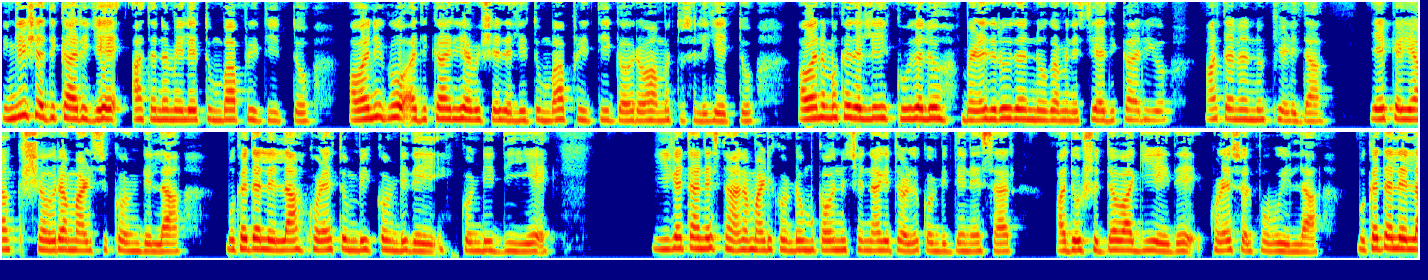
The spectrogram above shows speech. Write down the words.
ಇಂಗ್ಲಿಷ್ ಅಧಿಕಾರಿಗೆ ಆತನ ಮೇಲೆ ತುಂಬ ಪ್ರೀತಿ ಇತ್ತು. ಅವನಿಗೂ ಅಧಿಕಾರಿಯ ವಿಷಯದಲ್ಲಿ ತುಂಬ ಪ್ರೀತಿ, ಗೌರವ ಮತ್ತು ಸಲಿಗೆ ಇತ್ತು. ಅವನ ಮುಖದಲ್ಲಿ ಕೂದಲು ಬೆಳೆದಿರುವುದನ್ನು ಗಮನಿಸಿ ಅಧಿಕಾರಿಯು ಆತನನ್ನು ಕೇಳಿದ. ಏಕಯ್ಯ, ಕ್ಷೌರ ಮಾಡಿಸಿಕೊಂಡಿಲ್ಲ. ಮುಖದಲ್ಲೆಲ್ಲ ಕೊಳೆ ತುಂಬಿಕೊಂಡಿದೆ, ಕೊಂಡಿದ್ದೀಯೇ? ಈಗ ತಾನೇ ಸ್ನಾನ ಮಾಡಿಕೊಂಡು ಮುಖವನ್ನು ಚೆನ್ನಾಗಿ ತೊಳೆದುಕೊಂಡಿದ್ದೇನೆ, ಸರ್. ಅದು ಶುದ್ಧವಾಗಿಯೇ ಇದೆ. ಕೊಳೆ ಸ್ವಲ್ಪವೂ ಇಲ್ಲ. ಮುಖದಲ್ಲೆಲ್ಲ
